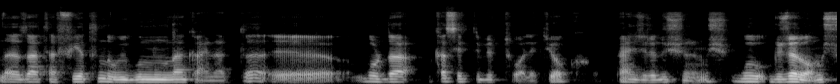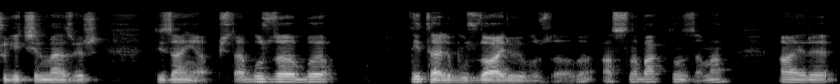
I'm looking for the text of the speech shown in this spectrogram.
e, zaten fiyatın da uygunluğundan kaynaklı e, burada kasetli bir tuvalet yok. Pencere düşünülmüş. Bu güzel olmuş. Su geçirmez bir dizayn yapmışlar. Buzdolabı İtalya buzluğu ayrı bir buzdolabı. Aslında baktığınız zaman ayrı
